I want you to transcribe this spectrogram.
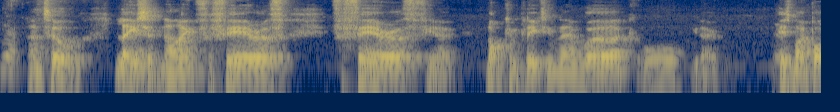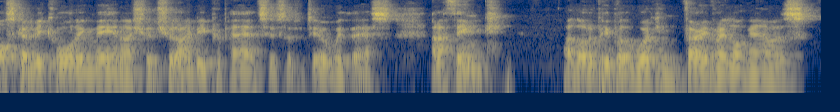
Yeah. until late at night for fear of for fear of you know not completing their work or you know Yeah. is my boss going to be calling me and I should should I be prepared to sort of deal with this and I think a lot of people are working very very long hours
